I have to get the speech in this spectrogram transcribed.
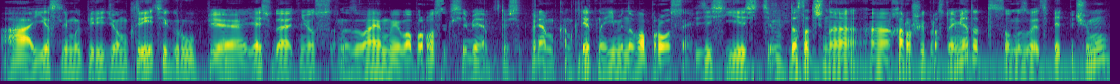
А если мы перейдем к третьей группе, я сюда отнес называемые вопросы к себе, то есть это прям конкретно именно вопросы. Здесь есть достаточно а, хороший и простой метод, он называется «5 почему»,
